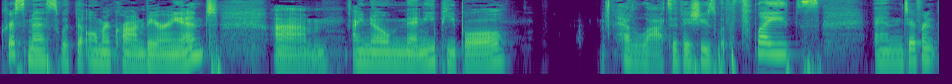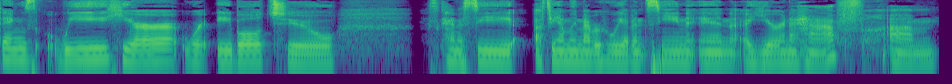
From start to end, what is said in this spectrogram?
Christmas with the Omicron variant. Um, I know many people had lots of issues with flights and different things. We here were able to kind of see a family member who we haven't seen in a year and a half. Um,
